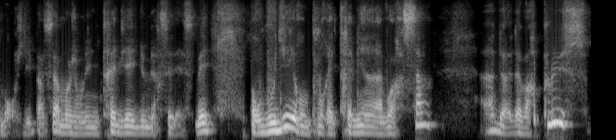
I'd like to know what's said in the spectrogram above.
Bon, je dis pas ça, moi j'en ai une très vieille de Mercedes. Mais pour vous dire, on pourrait très bien avoir ça, hein, d'avoir plus.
